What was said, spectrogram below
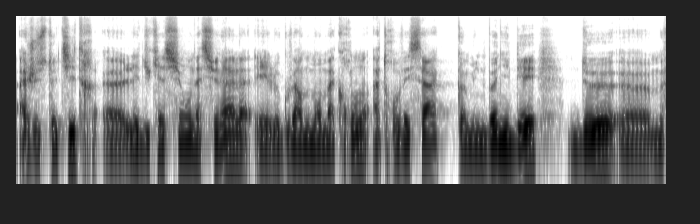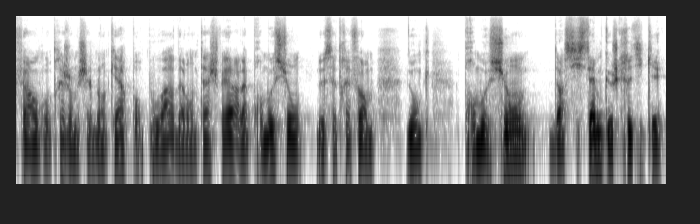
À juste titre, euh, l'éducation nationale et le gouvernement Macron a trouvé ça comme une bonne idée de euh, me faire rencontrer Jean-Michel Blanquer pour pouvoir davantage faire la promotion de cette réforme. Donc, promotion d'un système que je critiquais.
